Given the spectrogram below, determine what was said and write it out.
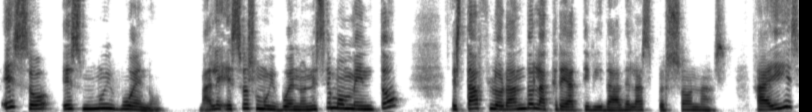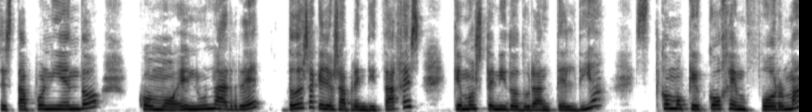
Eso es muy bueno, ¿vale? Eso es muy bueno. En ese momento está aflorando la creatividad de las personas. Ahí se está poniendo como en una red todos aquellos aprendizajes que hemos tenido durante el día, como que cogen forma,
